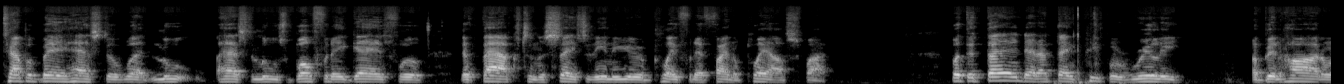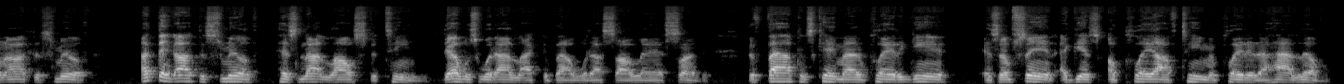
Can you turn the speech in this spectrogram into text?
Tampa Bay has to what lose has to lose both of their games for the Falcons and the Saints at the end of the year and play for that final playoff spot. But the thing that I think people really have been hard on Arthur Smith, I think Arthur Smith has not lost the team. That was what I liked about what I saw last Sunday. The Falcons came out and played again as I'm saying, against a playoff team and played at a high level.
